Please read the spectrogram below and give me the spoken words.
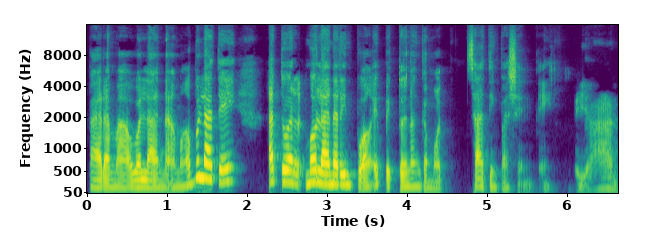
para mawala na ang mga bulate at wal- mawala na rin po ang epekto ng gamot sa ating pasyente. Ayan.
